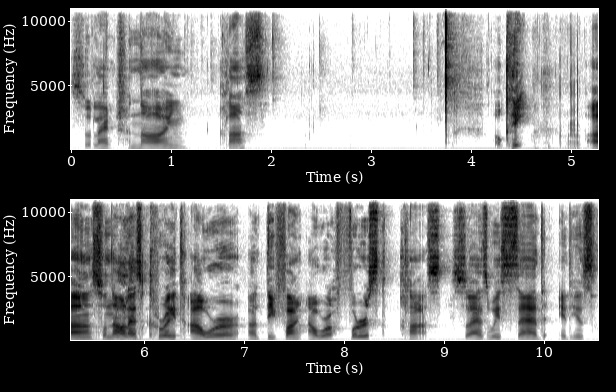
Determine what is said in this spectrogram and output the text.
So lecture 9 class. Okay, uh, so now let's create our uh, define our first class. So as we said, it is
